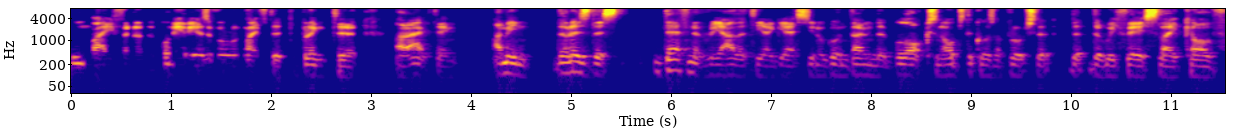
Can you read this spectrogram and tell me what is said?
own life and our own areas of our own life to, to bring to our acting. I mean, there is this definite reality, I guess, you know, going down the blocks and obstacles approach that, that, that we face, like of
